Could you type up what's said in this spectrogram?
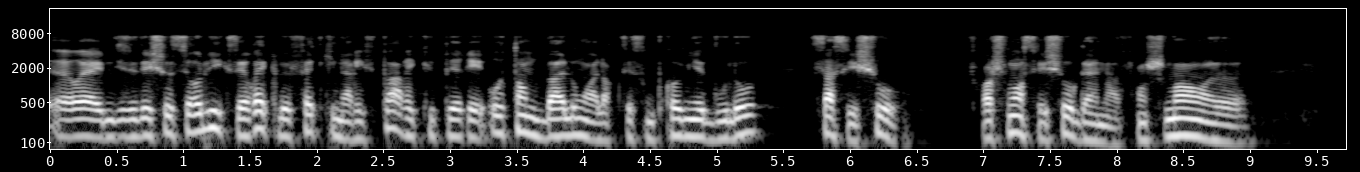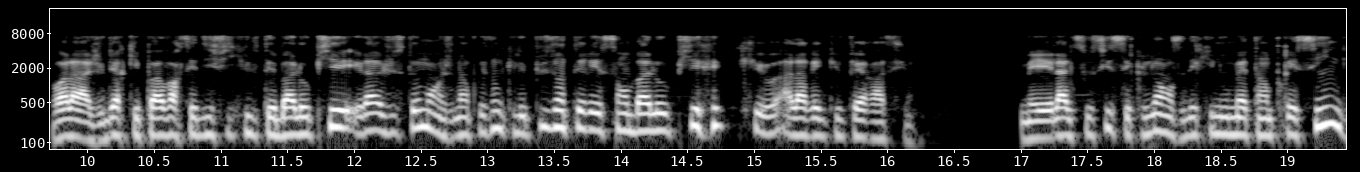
Euh, ouais, il me disait des choses sur lui. C'est vrai que le fait qu'il n'arrive pas à récupérer autant de ballons alors que c'est son premier boulot, ça, c'est chaud. Franchement, c'est chaud, Ghana. Franchement, euh, voilà, je veux dire qu'il peut avoir ses difficultés balle au pied. Et là, justement, j'ai l'impression qu'il est plus intéressant balle au pied qu'à la récupération. Mais là, le souci, c'est que Lens, dès qu'ils nous mettent un pressing,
